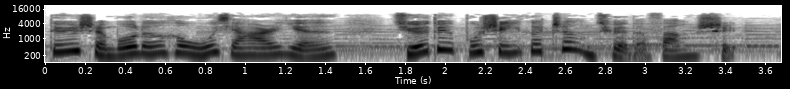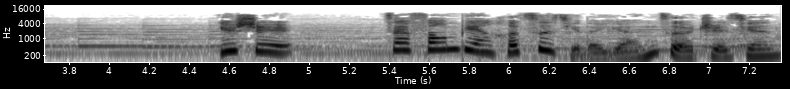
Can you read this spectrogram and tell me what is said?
对于沈伯伦和吴霞而言，绝对不是一个正确的方式。于是，在方便和自己的原则之间，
